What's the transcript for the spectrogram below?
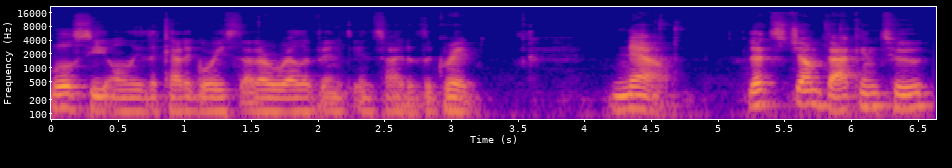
we'll see only the categories that are relevant inside of the grid. Now, let's jump back into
